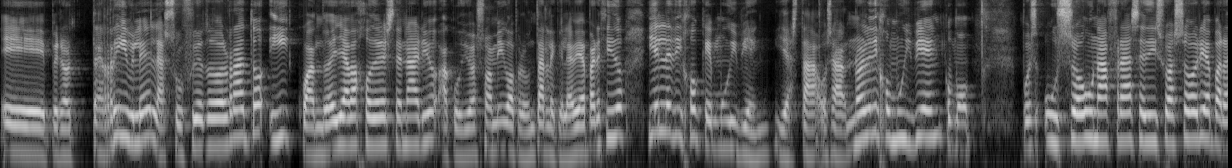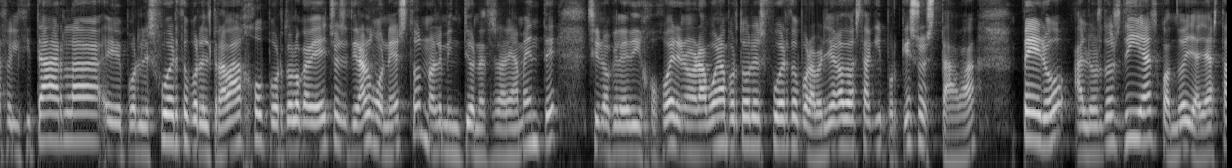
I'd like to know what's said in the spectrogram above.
eh, pero terrible, la sufrió todo el rato y cuando ella bajó del escenario acudió a su amigo a preguntarle qué le había parecido y él le dijo que muy bien, y ya está. O sea, no le dijo muy bien como pues usó una frase disuasoria para felicitarla eh, por el esfuerzo, por el trabajo, por todo lo que había hecho, es decir, algo honesto, no le mintió necesariamente, sino que le dijo, joder, enhorabuena por todo el esfuerzo, por haber llegado hasta aquí, porque eso estaba, pero a los dos días, cuando ella ya estaba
